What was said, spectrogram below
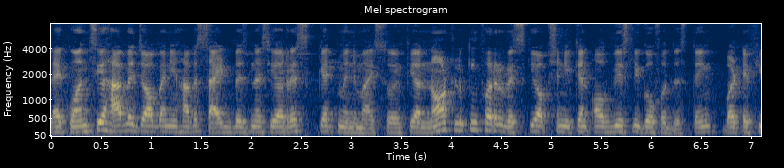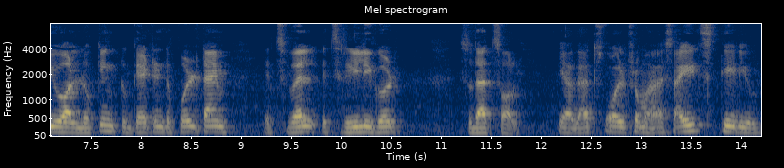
Like once you have a job and you have a side business, your risk get minimized. So if you are not looking for a risky option, you can obviously go for this thing. But if you are looking to get into full time, it's well, it's really good. So that's all. Yeah, that's all from our side. Stay tuned.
